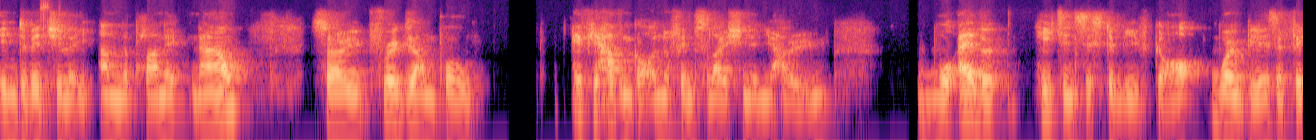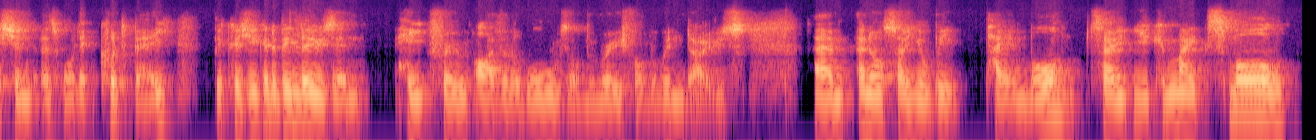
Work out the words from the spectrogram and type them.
individually and the planet now? So for example if you haven't got enough insulation in your home whatever heating system you've got won't be as efficient as what it could be because you're going to be losing heat through either the walls or the roof or the windows. Um, and also, you'll be paying more. So, you can make small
